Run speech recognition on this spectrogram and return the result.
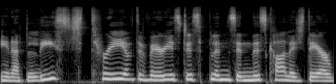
in at least three of the various disciplines in this college, they are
